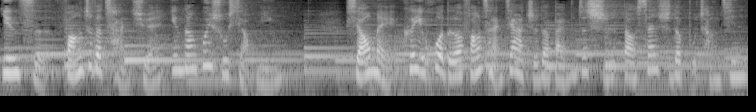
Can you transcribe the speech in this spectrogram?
因此房子的产权应当归属小明。小美可以获得房产价值的百分之十到三十的补偿金。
